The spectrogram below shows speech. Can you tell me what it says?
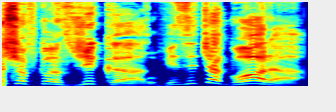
Clash of Clans Dicas, visite agora!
